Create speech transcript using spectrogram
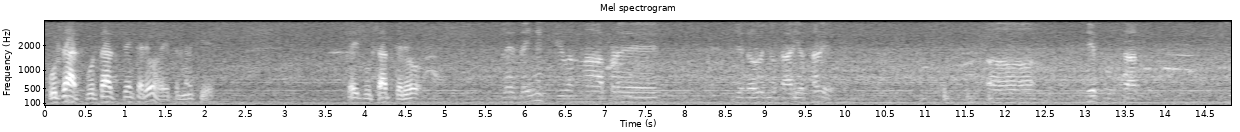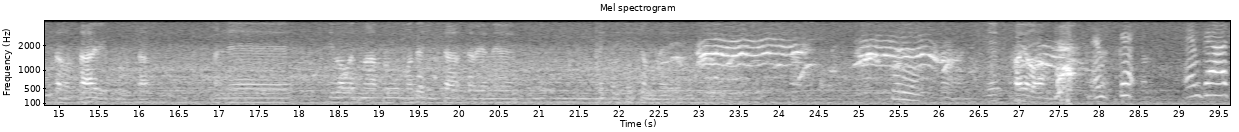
પુરસાદ પુરસાદ તે કર્યો હોય તો મને કહે. કઈ પુરસાદ કર્યો? દૈનિક અને એ બાબતમાં આપણું મગજ વિચાર કરે અને એમ કે આ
